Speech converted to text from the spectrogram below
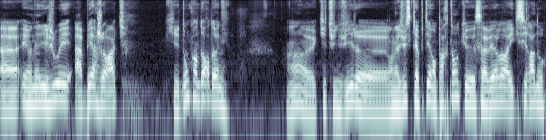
Euh, et on allait jouer à Bergerac, qui est donc en Dordogne. Hein, euh, qui est une ville. euh, on a juste capté en partant que ça avait à voir avec Cyrano.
